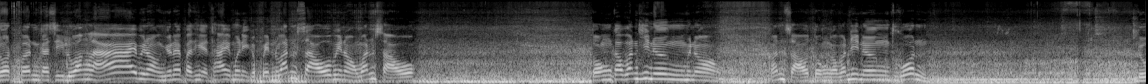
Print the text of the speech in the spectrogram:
รถเพิ่นก็สิหลวงหลายพี่น้องอยู่ในประเทศไทยเมื้อนี้ก็เป็นวันเสาร์พี่น้องวันเสาร์ตรงกับวันที่หนึ่งพี่น้อง วันเสาร์ตรงกับวันที่หนึ่งทุกคน ดู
